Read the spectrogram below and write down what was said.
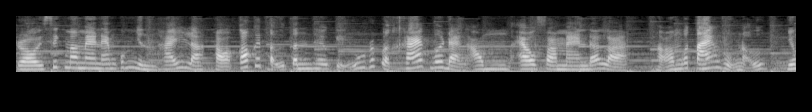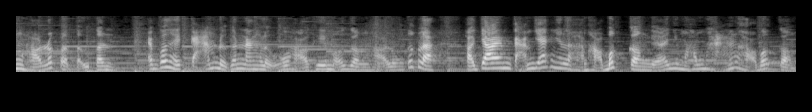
Rồi Sigma Man em cũng nhìn thấy là họ có cái tự tin theo kiểu rất là khác với đàn ông Alpha Man, đó là họ không có tán phụ nữ, nhưng mà họ rất là tự tin. Em có thể cảm được cái năng lượng của họ khi em ở gần họ luôn. Tức là họ cho em cảm giác như là họ bất cần vậy đó, nhưng mà không hẳn là họ bất cần.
